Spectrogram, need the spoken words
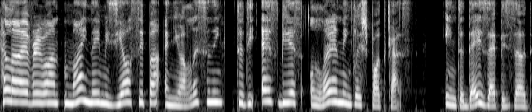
Hello, everyone. My name is Josipa, and you are listening to the SBS Learn English podcast. In today's episode,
